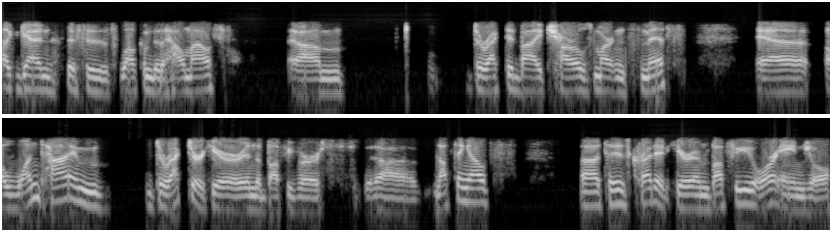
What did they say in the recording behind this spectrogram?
again, this is Welcome to the Hellmouth, um, directed by Charles Martin Smith, uh, a one-time director here in the Buffyverse. Uh, nothing else uh, to his credit here in Buffy or Angel.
